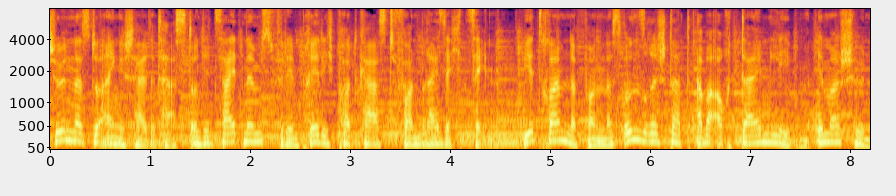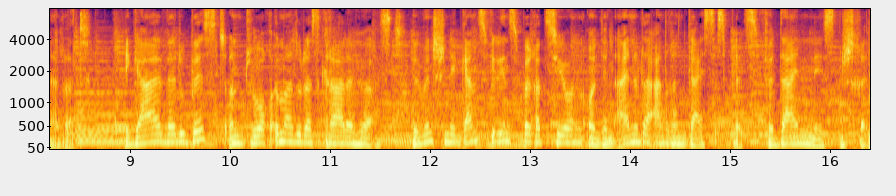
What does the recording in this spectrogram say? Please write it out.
Schön, dass du eingeschaltet hast und die Zeit nimmst für den Predigt-Podcast von 316. Wir träumen davon, dass unsere Stadt, aber auch dein Leben immer schöner wird. Egal wer du bist und wo auch immer du das gerade hörst, wir wünschen dir ganz viel Inspiration und den ein oder anderen Geistesblitz für deinen nächsten Schritt.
